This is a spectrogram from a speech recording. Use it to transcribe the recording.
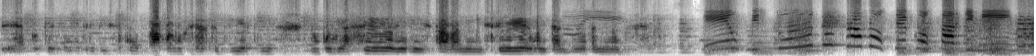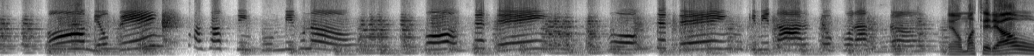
É, porque tinha uma entrevista com o Papa num certo dia que não podia ser, ele estava meio enfermo e também, eu também não... Eu fiz tudo você gostar de mim. Oh, meu bem, faz assim comigo não. Você tem, você tem que me dar seu coração. É um material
